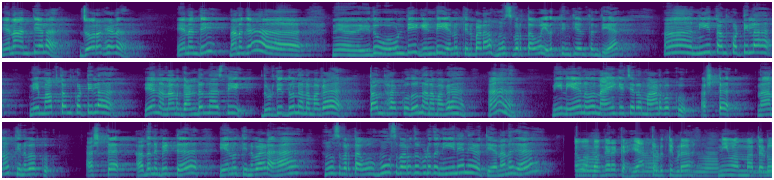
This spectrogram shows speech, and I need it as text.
ಏನೋ ಅಂತೀಯಲ್ಲ? ಜೋರಾಗಿ ಹೇಳ. ಏನಂದಿ? ನನಗೆ ಇದು ಉಂಡಿ ಗಿಂಡಿ ಏನು ತಿನ್ಬೇಡ ಹೂಸ್ ಬರ್ತಾವೆ, ಇದಕ್ಕೆ ತಿಂತಿ ಅಂತಂತೀಯ ನೀ ತಂದು ಕೊಟ್ಟಿಲ್ಲ ನಿಮ್ಮ ಅಪ್ಪ ತಂದು ಕೊಟ್ಟಿಲ್ಲ. ಏನು, ನನ್ನ ಗಂಡನ ಆಸ್ತಿ, ದುಡ್ದಿದ್ದು ನನ್ನ ಮಗ, ತಂದು ಹಾಕೋದು ನನ್ನ ಮಗ ಹಾ ನೀನೇನು ನಾಯಿಗೆ ಕೆಚರ ಮಾಡ್ಬೇಕು, ಅಷ್ಟೇ, ನಾನು ತಿನ್ಬೇಕು, ಅಷ್ಟೇ, ಅದನ್ನ ಬಿಟ್ಟು ಏನು ತಿನ್ಬೇಡ ಹೂಸ್ ಬರ್ತಾವು ಹೂಸ್ ಬರೋದು ಬಿಡುದು ನೀನೇನು ಹೇಳ್ತೀಯ ನನಗೆ? ಬಂಗಾರಕ್ಕ, ಯಾಕೆ ತೊಡ್ತಿ ಬಿಡ? ನೀವೊಂದು ಮಾತಾಡು,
